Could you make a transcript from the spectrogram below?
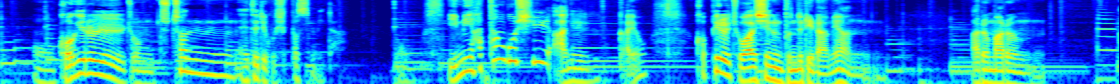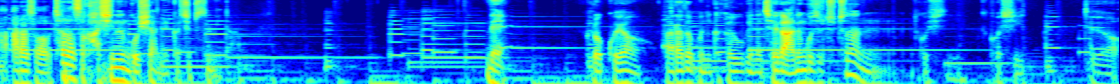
어, 거기를 좀 추천해드리고 싶었습니다. 어, 이미 핫한 곳이 아닐까요? 커피를 좋아하시는 분들이라면 아름아름 알아서 찾아서 가시는 곳이 아닐까 싶습니다. 네. 그렇고요. 말하다 보니까 결국에는 제가 아는 곳을 추천한 것이 것이 되어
